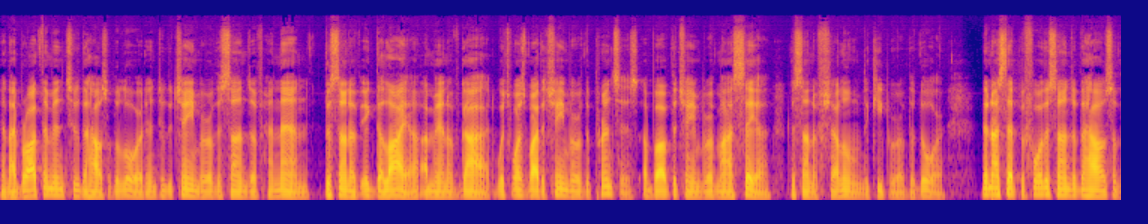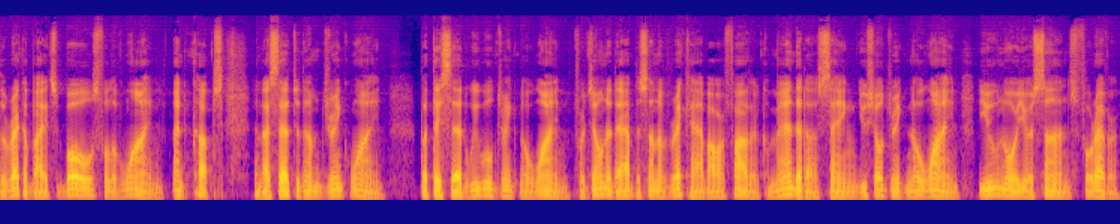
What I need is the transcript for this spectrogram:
and I brought them into the house of the Lord, into the chamber of the sons of Hanan, the son of Igdaliah, a man of God, which was by the chamber of the princes, above the chamber of Maaseiah, the son of Shallum, the keeper of the door. Then I set before the sons of the house of the Rechabites bowls full of wine, and cups, and I said to them, Drink wine. But they said, We will drink no wine. For Jonadab the son of Rechab our father commanded us, saying, You shall drink no wine, you nor your sons, forever.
